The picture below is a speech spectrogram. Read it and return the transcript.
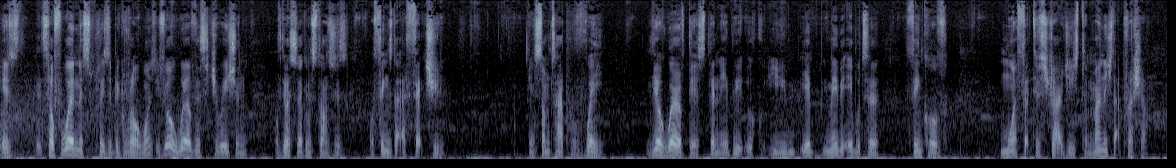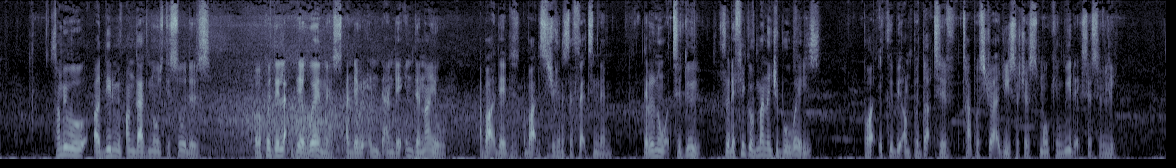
is self-awareness plays a big role. Once if you're aware of your situation, of your circumstances, of things that affect you in some type of way, if you're aware of this, then be, you you may be able to think of more effective strategies to manage that pressure. Some people are dealing with undiagnosed disorders, but because they lack the awareness and they're in and they're in denial about their about the situation that's affecting them, they don't know what to do. So they think of manageable ways, but it could be unproductive type of strategies such as smoking weed excessively,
